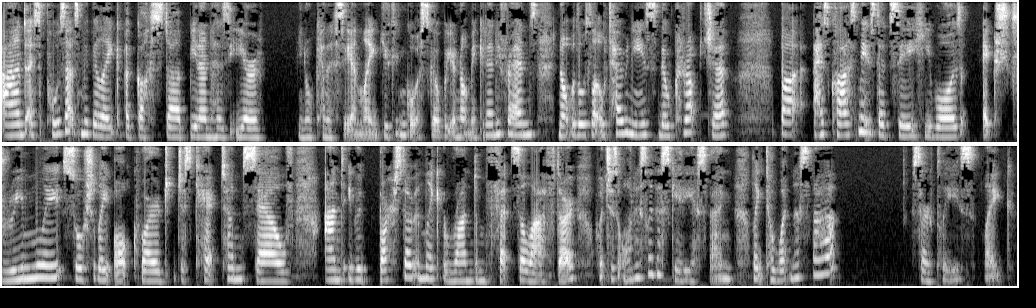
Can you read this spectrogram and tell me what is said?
And I suppose that's maybe like Augusta being in his ear, you know, kind of saying like, you can go to school but you're not making any friends, not with those little townies, they'll corrupt you. But his classmates did say he was extremely socially awkward, just kept to himself, and he would burst out in like random fits of laughter, which is honestly the scariest thing. Like to witness that, sir, please, like,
